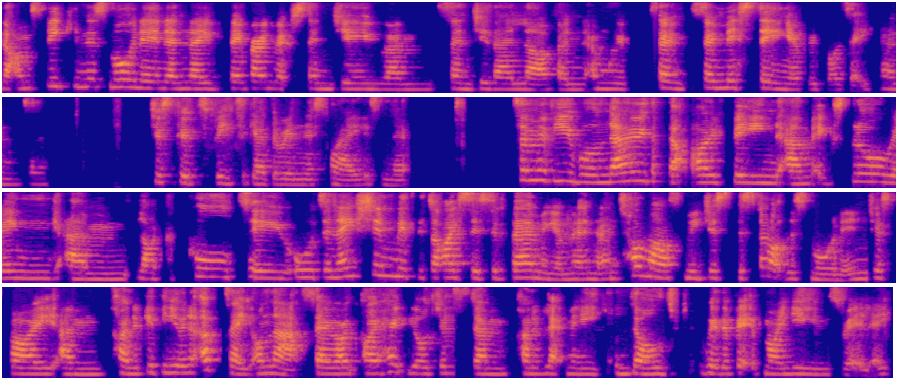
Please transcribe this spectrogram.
that I'm speaking this morning, and they, they very much send you um, send you their love, and, and we're so so miss seeing everybody, and uh, just good to be together in this way, isn't it? Some of you will know that I've been um, exploring um, like a call to ordination with the Diocese of Birmingham, and, and Tom asked me just to start this morning just by um, kind of giving you an update on that. So I, I hope you'll just um, kind of let me indulge with a bit of my news, really.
